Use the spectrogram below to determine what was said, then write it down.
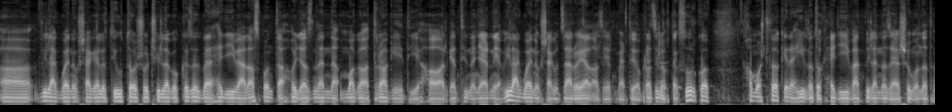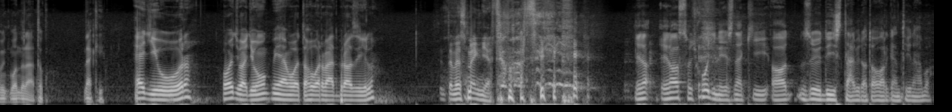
A világbajnokság előtti utolsó csillagok közöttben Hegyi Iván azt mondta, hogy az lenne maga a tragédia, ha Argentina nyerné a világbajnokságot, zárójel azért, mert ő a braziloknak szurkol. Ha most föl kéne hívnatok Hegyi Ivánt, mi lenne az első mondat, amit mondanátok neki? Hegyi úr, hogy vagyunk? Milyen volt a horvát-brazil? Szerintem ezt megnyerte Marci. Én, én azt, hogy hogy néznek ki az ő dísztávirata Argentinába.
